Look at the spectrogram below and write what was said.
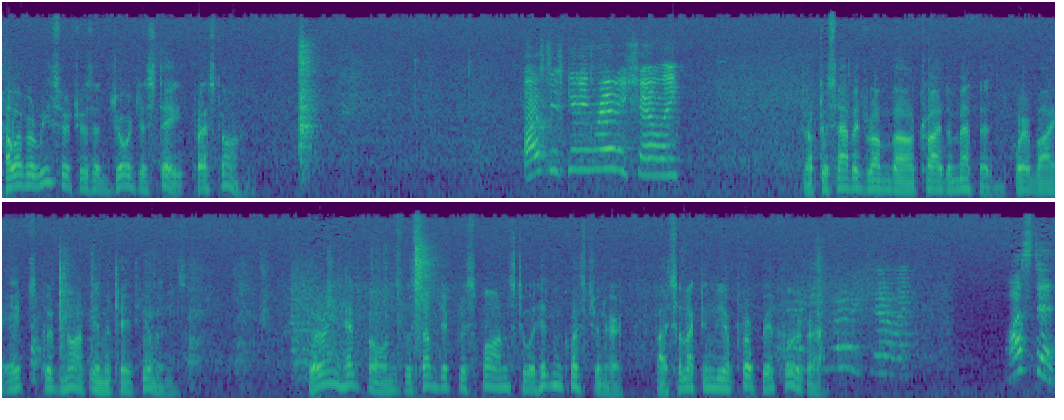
However, researchers at Georgia State pressed on. Osty's getting ready, Shelley. Dr. Savage Rumbaugh tried a method whereby apes could not imitate humans. Wearing headphones, the subject responds to a hidden questioner by selecting the appropriate photograph. Ready, Shelley? Austin,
